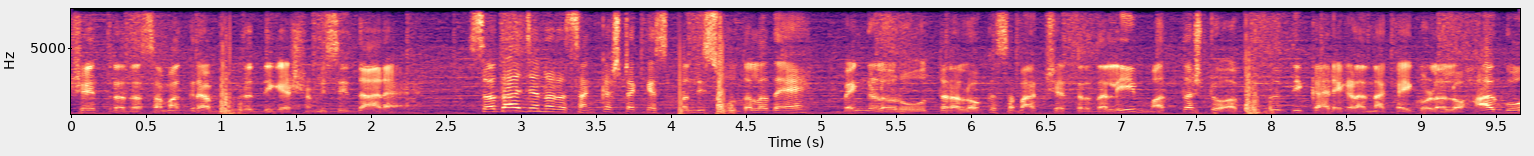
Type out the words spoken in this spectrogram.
ಕ್ಷೇತ್ರದ ಸಮಗ್ರ ಅಭಿವೃದ್ಧಿಗೆ ಶ್ರಮಿಸಿದ್ದಾರೆ. ಸದಾ ಜನರ ಸಂಕಷ್ಟಕ್ಕೆ ಸ್ಪಂದಿಸುವುದಲ್ಲದೆ ಬೆಂಗಳೂರು ಉತ್ತರ ಲೋಕಸಭಾ ಕ್ಷೇತ್ರದಲ್ಲಿ ಮತ್ತಷ್ಟು ಅಭಿವೃದ್ಧಿ ಕಾರ್ಯಗಳನ್ನು ಕೈಗೊಳ್ಳಲು ಹಾಗೂ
